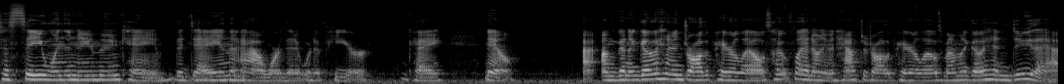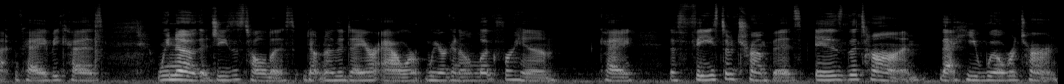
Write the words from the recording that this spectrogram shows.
to see when the new moon came, the day and the mm-hmm. hour that it would appear. Okay? Now, I'm going to go ahead and draw the parallels. Hopefully, I don't even have to draw the parallels, but I'm going to go ahead and do that, okay? Because we know that Jesus told us, don't know the day or hour. We are going to look for him, okay? The Feast of Trumpets is the time that he will return.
